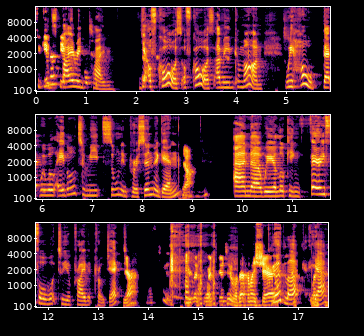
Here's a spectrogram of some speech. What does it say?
to give inspiring time. Yeah, of course, of course. I mean, come on. We hope that we will able to meet soon in person again. Yeah. Mm-hmm. And uh, we're looking very forward to your private project. Yeah. we look forward to it too. We'll definitely share. It. Good luck. yeah.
